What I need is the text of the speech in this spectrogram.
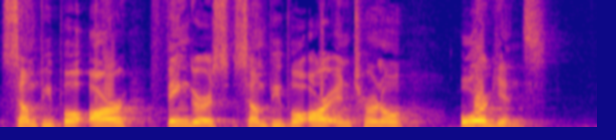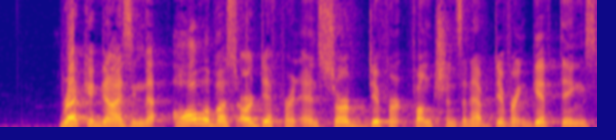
some people are fingers, some people are internal organs recognizing that all of us are different and serve different functions and have different giftings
